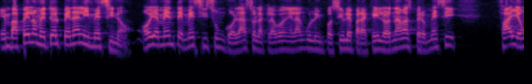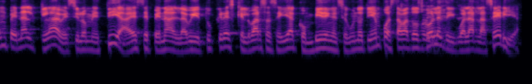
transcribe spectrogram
Mbappé lo metió el penal y Messi no. Obviamente Messi hizo un golazo, la clavó en el ángulo imposible para Keylor Navas, pero Messi falla un penal clave. Si lo metía a ese penal, David, ¿tú crees que el Barça seguía con vida en el segundo tiempo? Estaba a dos Obviamente. goles de igualar la serie.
